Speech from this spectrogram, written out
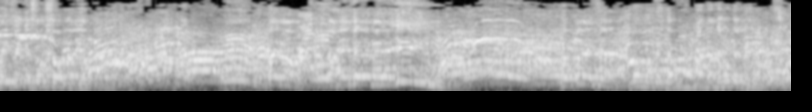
me dicen que son sordas. ya está. Bueno, la gente de Medellín. Los paisas. No, mamita, hasta que no termine.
